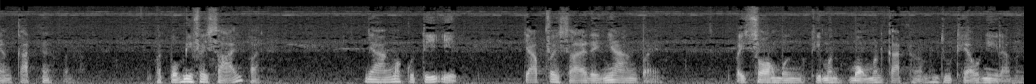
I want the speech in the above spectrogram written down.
ยางกัดนะปน มันผมมีไฟสายปันยางมากุฏิอีก จับไฟสายได้ย่างไป ไปซองเบิงที่มันมองมันกัดมันอยู่แถวนี้แหละมัน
